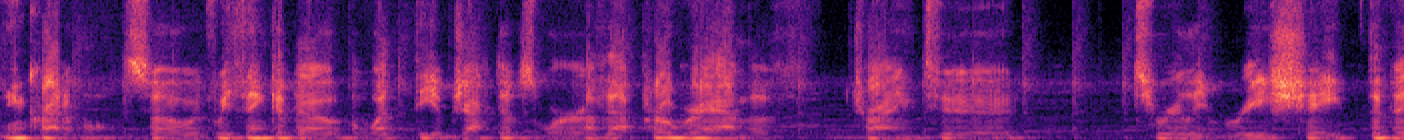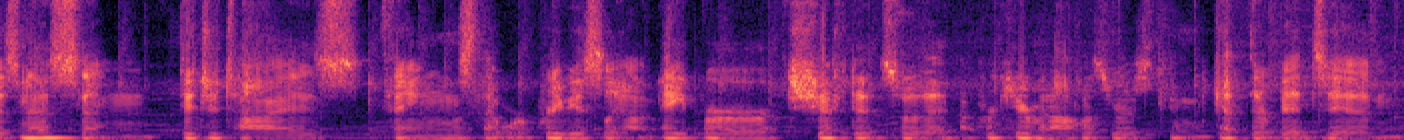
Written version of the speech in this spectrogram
incredible so if we think about what the objectives were of that program of trying to to really reshape the business and digitize things that were previously on paper, shift it so that procurement officers can get their bids in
